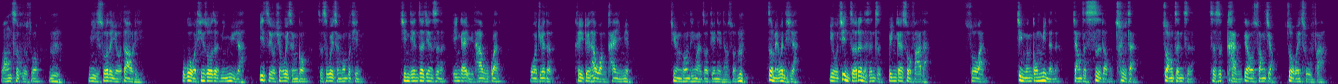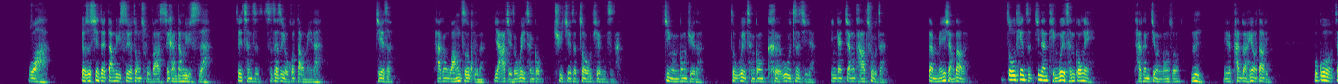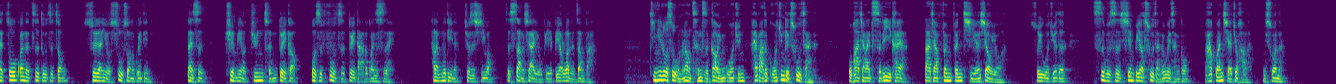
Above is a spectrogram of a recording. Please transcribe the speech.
王子虎说：“嗯，你说的有道理。”不过我听说这宁宇啊，一直有劝魏成功，只是魏成功不听。今天这件事呢，应该与他无关。我觉得可以对他网开一面。晋文公听完之后点点头说：“嗯，这没问题啊。有尽责任的臣子不应该受罚的。”说完，晋文公命人呢，将这四龙处斩，庄贞子呢，则是砍掉双脚作为处罚。哇，要是现在当律师有这种处罚，谁敢当律师啊？这些臣子实在是有够倒霉的。接着，他跟王子虎呢押解着魏成功去接着周天子啊。晋文公觉得这魏成功可恶至极啊，应该将他处斩。但没想到呢，周天子竟然挺魏成功哎。他跟晋文公说：“嗯，你的判断很有道理。不过在州官的制度之中，虽然有诉讼的规定，但是却没有君臣对告或是父子对打的官司哎。”他的目的呢，就是希望这上下有别，不要乱了章法。今天若是我们让臣子告赢国君，还把这国君给处斩了，我怕将来此例一开啊，大家纷纷起而效尤啊。所以我觉得，是不是先不要处斩这魏成功，把他关起来就好了？你说呢？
